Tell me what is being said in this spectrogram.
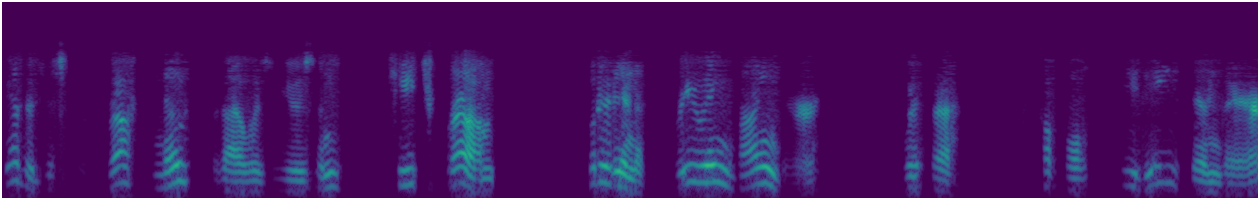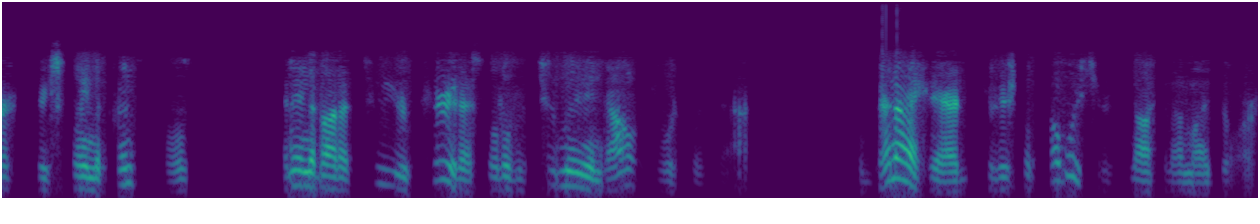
together just the rough notes that I was using to teach from, put it in a three ring binder with a couple CDs in there to explain the principles. And in about a two year period, I sold over $2 million worth of that. Then I had traditional publishers knocking on my door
